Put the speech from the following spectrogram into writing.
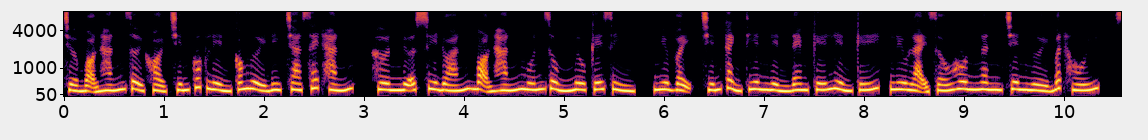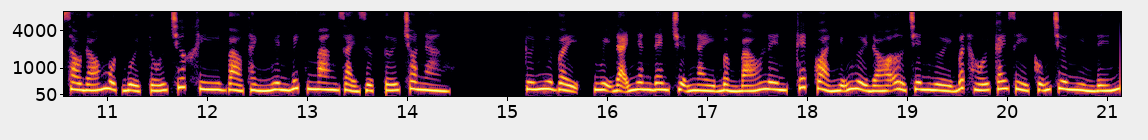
chờ bọn hắn rời khỏi chiến quốc liền có người đi tra xét hắn, hơn nữa suy đoán bọn hắn muốn dùng mưu kế gì, như vậy chiến cảnh thiên liền đem kế liền kế, lưu lại dấu hôn ngân trên người bất hối, sau đó một buổi tối trước khi vào thành nguyên bích mang giải dược tới cho nàng. Cứ như vậy, ngụy đại nhân đem chuyện này bẩm báo lên, kết quả những người đó ở trên người bất hối cái gì cũng chưa nhìn đến,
